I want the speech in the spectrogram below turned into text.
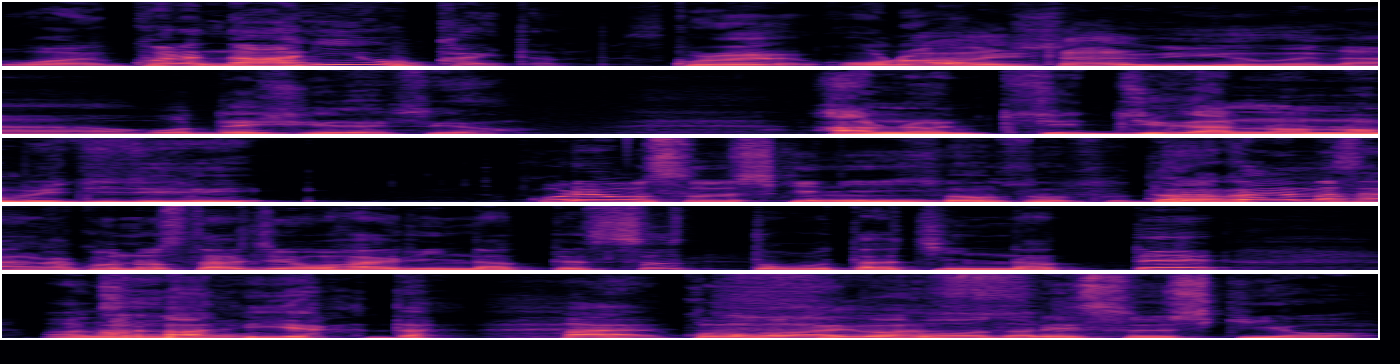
これ何を書いたんですこれ俺はアインシュタインの有名な方程式ですよ。あの時間の伸び縮み。これを数式に。そうそうそう。だから加山さんがこのスタジオお入りになってすっとお立ちになってあの いやだ、はい、このホワイトボードに数式を。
